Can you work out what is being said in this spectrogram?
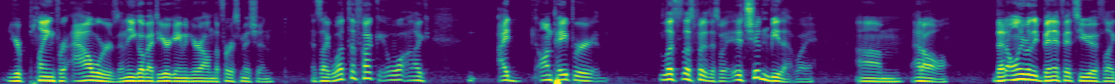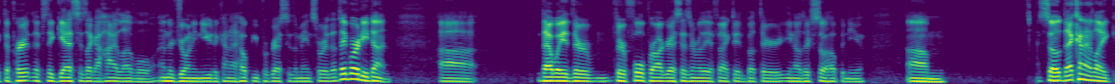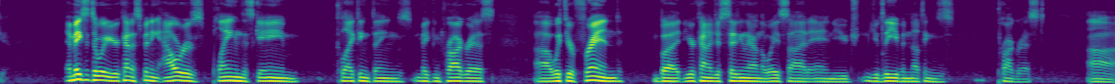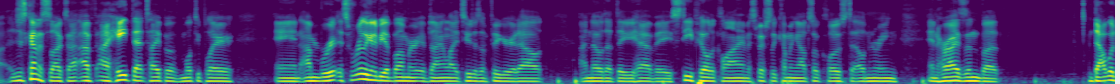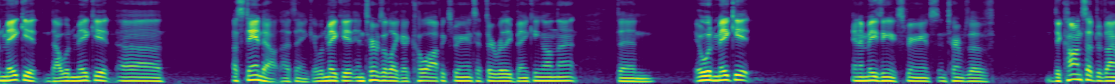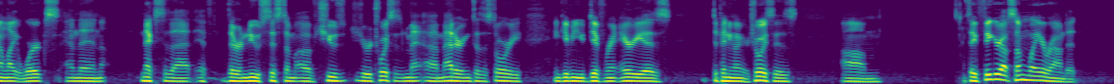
you're playing for hours and then you go back to your game and you're on the first mission. It's like what the fuck? Like, I on paper, let's let's put it this way: it shouldn't be that way, um, at all. That only really benefits you if like the per if the guest is like a high level and they're joining you to kind of help you progress through the main story that they've already done. Uh, that way their their full progress isn't really affected, but they're you know they're still helping you. Um, so that kind of like it makes it to where you're kind of spending hours playing this game, collecting things, making progress uh, with your friend, but you're kind of just sitting there on the wayside and you you leave and nothing's progressed. Uh, it just kind of sucks. I, I, I hate that type of multiplayer, and I'm re- it's really gonna be a bummer if Dying Light 2 doesn't figure it out. I know that they have a steep hill to climb, especially coming out so close to Elden Ring and Horizon, but that would make it that would make it uh, a standout. I think it would make it in terms of like a co-op experience. If they're really banking on that, then it would make it an amazing experience in terms of the concept of Dying Light works, and then next to that, if their new system of choose your choices ma- uh, mattering to the story and giving you different areas depending on your choices, um, if they figure out some way around it,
